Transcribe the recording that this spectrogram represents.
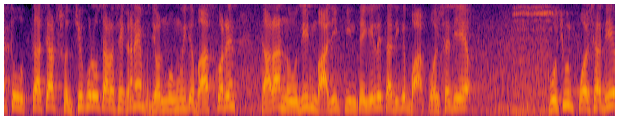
এত অত্যাচার সহ্য করেও তারা সেখানে জন্মভূমিতে বাস করেন। তারা নদীর বালি কিনতে গেলে তাদেরকে পয়সা দিয়ে, প্রচুর পয়সা দিয়ে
